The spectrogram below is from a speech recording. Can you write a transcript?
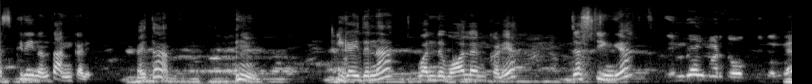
ಸ್ಕ್ರೀನ್ ಅಂತ ಅನ್ಕೊಳ್ಳಿ. ಆಯ್ತಾ. ಈಗ ಇದನ್ನ ಒಂದು ವಾಲ್ ಅನ್ಕೊಳ್ಳಿ. ಜಸ್ಟ್ ಹಿಂಗೆ. ಎನ್ರೋಲ್ ಮಾಡ್ತಾ ಹೋಗ್ತಿದ್ದಂಗೆ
